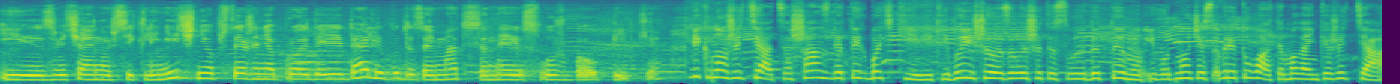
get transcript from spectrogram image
І, звичайно, всі клінічні обстеження пройде і далі буде займатися нею служба опіки. Вікно життя це шанс для тих батьків, які вирішили залишити свою дитину і водночас врятувати маленьке життя,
